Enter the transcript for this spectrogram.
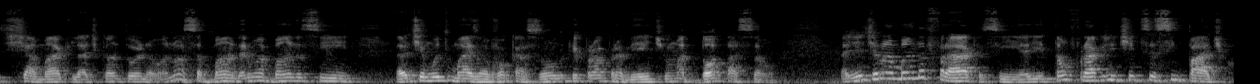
chamar aquilo lá de cantor, não. A nossa banda era uma banda assim ela tinha muito mais uma vocação do que propriamente uma dotação. A gente era uma banda fraca, assim, e tão fraca a gente tinha que ser simpático.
